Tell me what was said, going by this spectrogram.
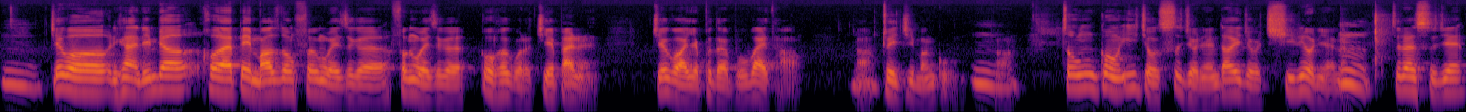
嗯，结果你看林彪后来被毛泽东封为这个封为这个共和国的接班人，结果也不得不外逃。啊，坠机蒙古。嗯，啊，中共一九四九年到一九七六年呢，嗯，这段时间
